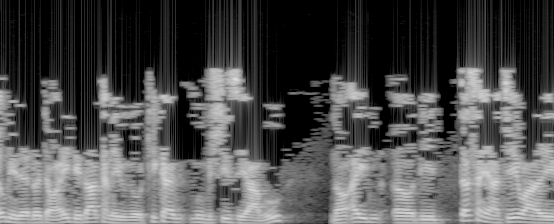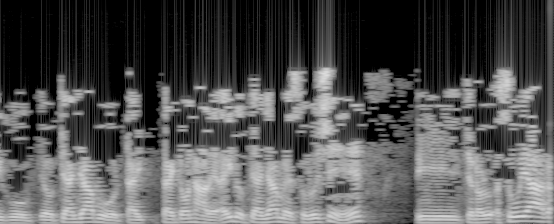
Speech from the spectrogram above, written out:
လုပ်နေတဲ့အတွက်ကြောင့် အဲ့ဒီဒေတာခံတွေကို ထိခိုက်မှု မရှိစေရဘူးနော်အဲ့ဒီတက်ဆိုင်ရာကြေးဝါတွေကို ပြန်ကြဖို့ တိုက်တိုက်တွန်းထားတယ် အဲ့လို ပြန်ကြမယ်ဆိုလို့ရှိရင်ဒီကျွန်တော်တို့အစိုးရက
